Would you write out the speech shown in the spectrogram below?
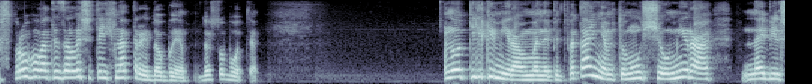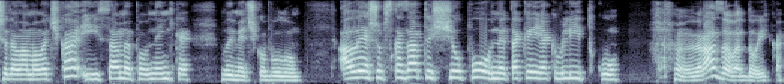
спробувати залишити їх на три доби до суботи? Ну, от тільки Міра в мене під питанням, тому що у Міра найбільше дала молочка і саме повненьке вим'ячко було. Але щоб сказати, що повне таке, як влітку, разова дойка,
